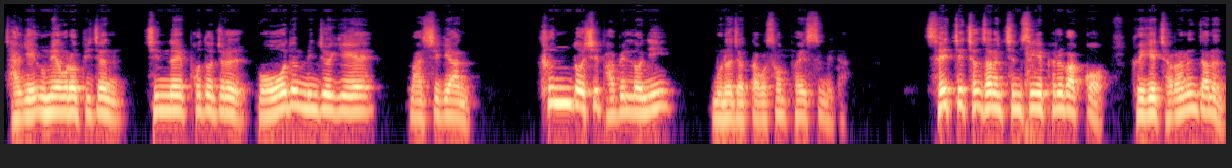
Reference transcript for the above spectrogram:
자기의 음행으로 빚은 진노의 포도주를 모든 민족에게 마시게 한 큰 도시 바빌론이 무너졌다고 선포했습니다. 셋째 천사는 짐승의 표를 받고 그에게 절하는 자는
